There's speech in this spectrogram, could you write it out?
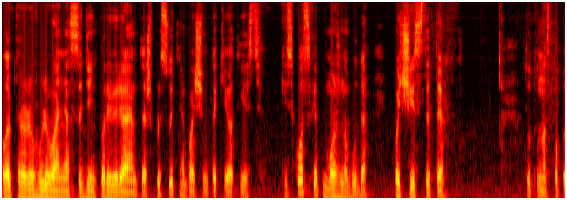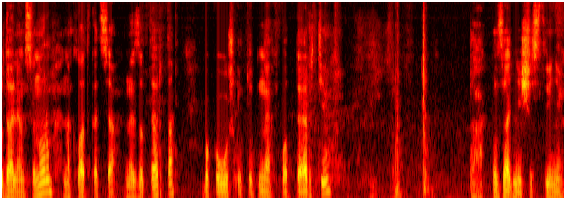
Електрорегулювання сидінь перевіряємо теж присутнє. Бачимо, такі от є якісь коцки, можна буде почистити. Тут у нас по педалям все норм, накладка ця не затерта, боковушки тут не потерті. Так, по задній частині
